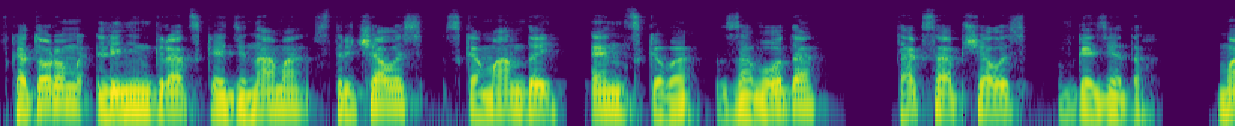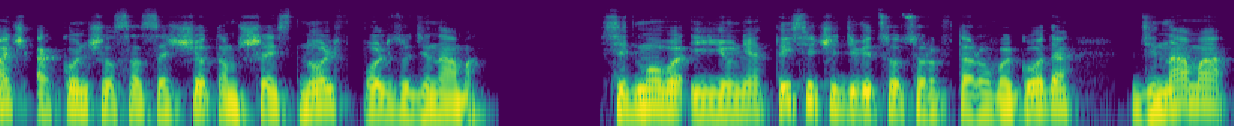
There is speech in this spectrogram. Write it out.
в котором ленинградская «Динамо» встречалась с командой Энского завода, так сообщалось в газетах. Матч окончился со счетом 6-0 в пользу «Динамо». 7 июня 1942 года «Динамо»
